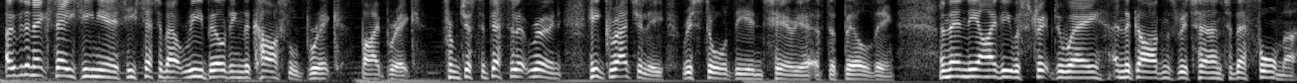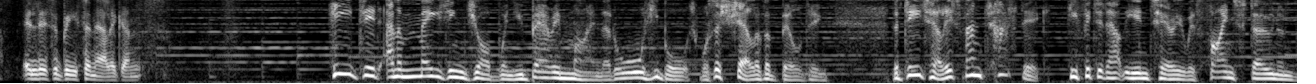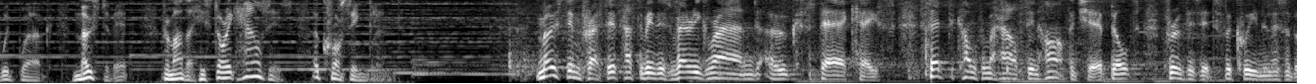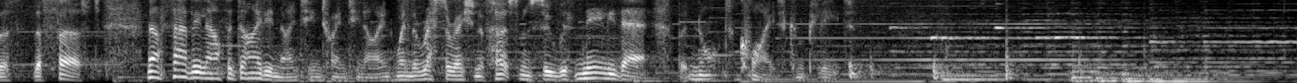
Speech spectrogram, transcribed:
Over the next 18 years, he set about rebuilding the castle brick by brick. From just a desolate ruin, he gradually restored the interior of the building. And then the ivy was stripped away and the gardens returned to their former Elizabethan elegance. He did an amazing job when you bear in mind that all he bought was a shell of a building. The detail is fantastic. He fitted out the interior with fine stone and woodwork, most of it from other historic houses across England. Most impressive has to be this very grand oak staircase, said to come from a house in Hertfordshire built for a visit for Queen Elizabeth I. Now, sadly, Lowther died in 1929 when the restoration of Herstmonceux was nearly there, but not quite complete.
